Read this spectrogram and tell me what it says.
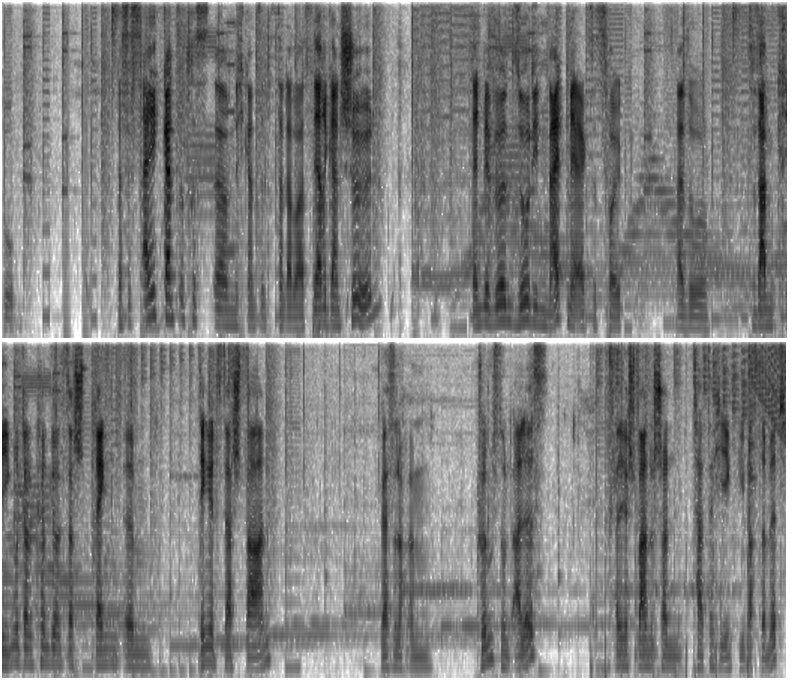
Boom. Das ist eigentlich ganz interessant, ähm, nicht ganz interessant, aber es wäre ganz schön, denn wir würden so die Nightmare Access voll also zusammenkriegen und dann können wir uns das Sprengen ähm, Dingens da sparen. Ist noch im Crimson und alles? Also wir sparen uns schon tatsächlich irgendwie was damit.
